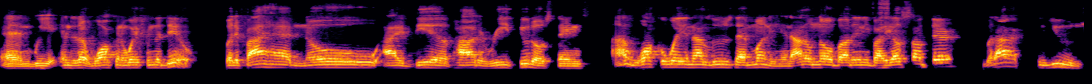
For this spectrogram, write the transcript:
and we ended up walking away from the deal. But if I had no idea of how to read through those things, I walk away and I lose that money. And I don't know about anybody else out there, but I can use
